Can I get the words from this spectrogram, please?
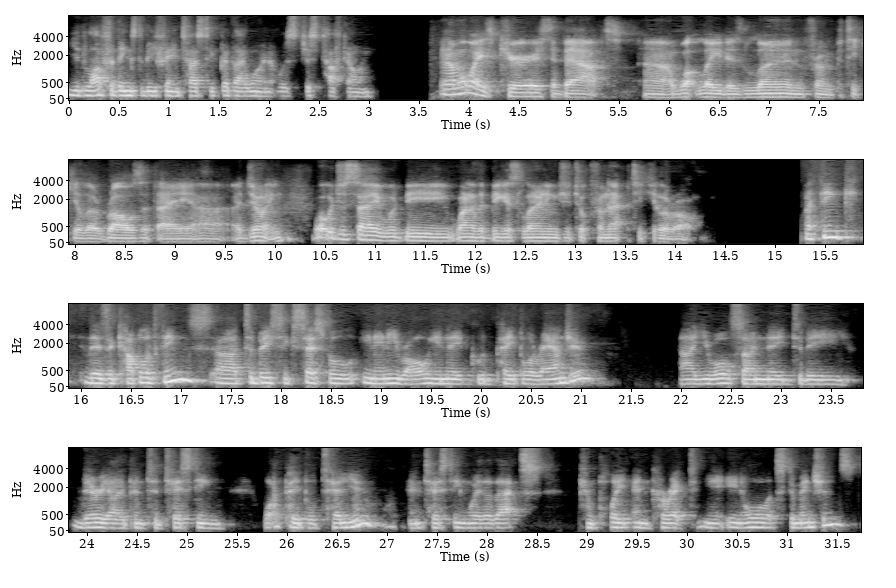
you'd love for things to be fantastic, but they weren't. It was just tough going. And I'm always curious about uh, what leaders learn from particular roles that they uh, are doing. What would you say would be one of the biggest learnings you took from that particular role? I think there's a couple of things. Uh, to be successful in any role, you need good people around you. Uh, you also need to be very open to testing what people tell you and testing whether that's complete and correct in, in all its dimensions.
